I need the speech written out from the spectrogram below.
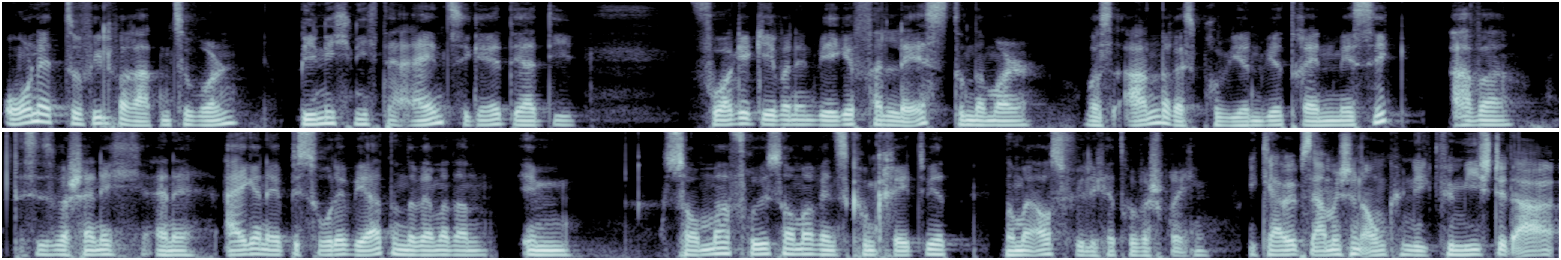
Ohne zu viel verraten zu wollen, bin ich nicht der Einzige, der die vorgegebenen Wege verlässt und einmal was anderes probieren wird, rennmäßig. Aber das ist wahrscheinlich eine eigene Episode wert und da werden wir dann im Sommer, Frühsommer, wenn es konkret wird, nochmal ausführlicher drüber sprechen. Ich glaube, ich habe es einmal schon angekündigt. Für mich steht auch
